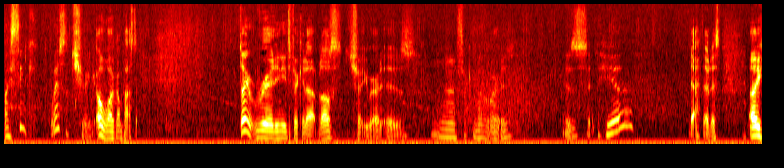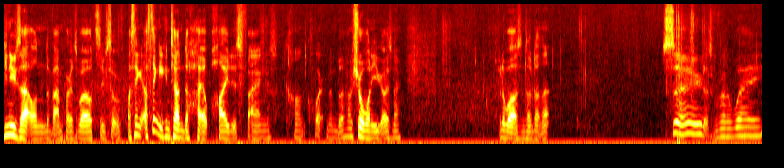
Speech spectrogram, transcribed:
I think. Where's the chewing? Oh, I've gone past it. Don't really need to pick it up, but I'll show you where it is. If I can remember where it is. Is it here? Yeah, there it is. Oh, you can use that on the vampire as well to sort of. I think I think you can tell him to help hide his fangs. Can't quite remember. I'm sure one of you guys know. It's been a while since I've done that. So let's run away,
